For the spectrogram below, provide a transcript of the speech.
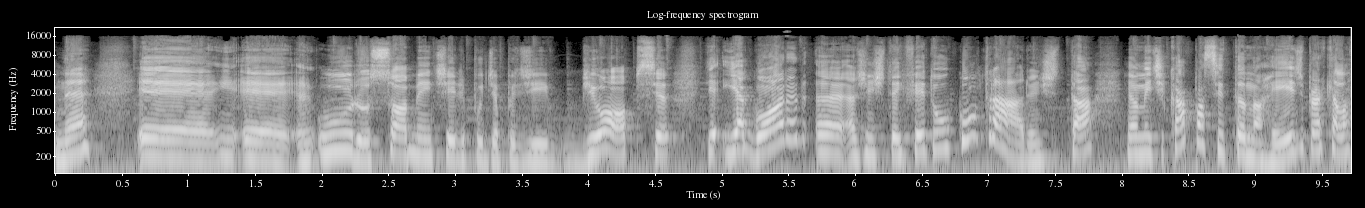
né? É, é, uro, somente ele podia pedir biópsia. E, e agora é, a gente tem feito o contrário, a gente está realmente capacitando a rede para que ela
